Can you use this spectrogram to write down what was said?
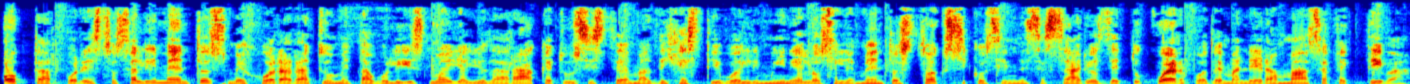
Optar por estos alimentos mejorará tu metabolismo y ayudará a que tu sistema digestivo elimine los elementos tóxicos innecesarios de tu cuerpo de manera más efectiva.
